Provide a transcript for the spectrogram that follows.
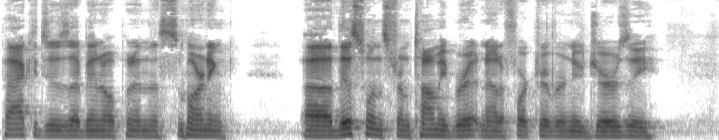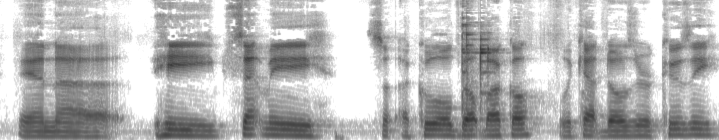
packages I've been opening this morning. Uh, this one's from Tommy Britton out of Forked River, New Jersey. And uh, he sent me a cool belt buckle with a cat dozer koozie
